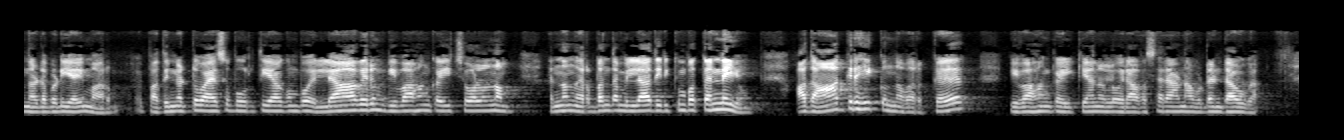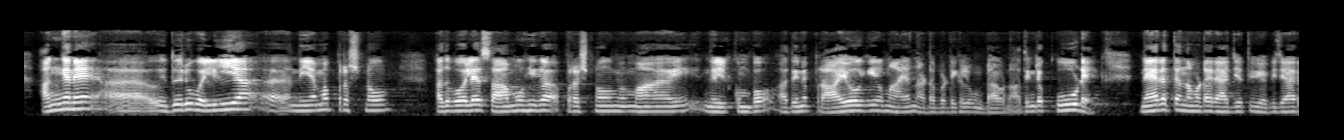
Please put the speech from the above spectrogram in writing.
നടപടിയായി മാറും. പതിനെട്ട് വയസ്സ് പൂർത്തിയാകുമ്പോൾ എല്ലാവരും വിവാഹം കഴിച്ചോളണം എന്ന നിർബന്ധമില്ലാതിരിക്കുമ്പോൾ തന്നെയും അത് ആഗ്രഹിക്കുന്നവർക്ക് വിവാഹം കഴിക്കാനുള്ള ഒരു അവസരമാണ് അവിടെ ഉണ്ടാവുക. അങ്ങനെ ഇതൊരു വലിയ നിയമപ്രശ്നവും അതുപോലെ സാമൂഹിക പ്രശ്നവുമായി നിൽക്കുമ്പോൾ അതിന് പ്രായോഗികമായ നടപടികൾ ഉണ്ടാവണം. അതിന്റെ കൂടെ നേരത്തെ നമ്മുടെ രാജ്യത്ത് വ്യഭിചാര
